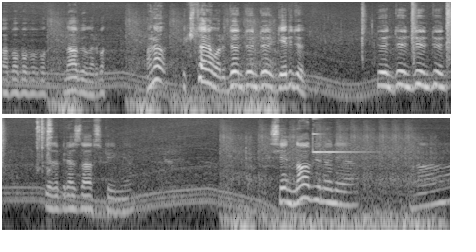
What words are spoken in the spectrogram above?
Bak bak bak bak. Ne yapıyorlar bak. Ana iki tane var. Dön dön dön geri dön. Dön dön dön dön. Ya da biraz daha sıkayım ya. Sen ne yapıyorsun öyle ya? Aa.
